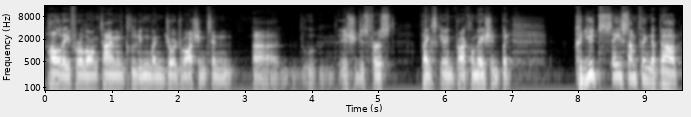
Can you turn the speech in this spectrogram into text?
holiday for a long time, including when George Washington uh, issued his first Thanksgiving proclamation. But could you say something about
